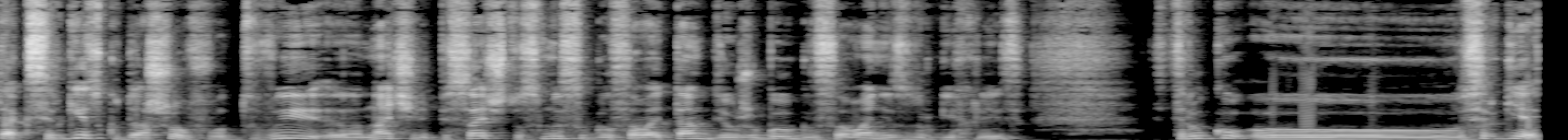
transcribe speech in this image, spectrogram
Так, Сергей Скудашов, вот вы э, начали писать, что смысл голосовать там, где уже было голосование за других лиц. Стрелку... Сергей,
